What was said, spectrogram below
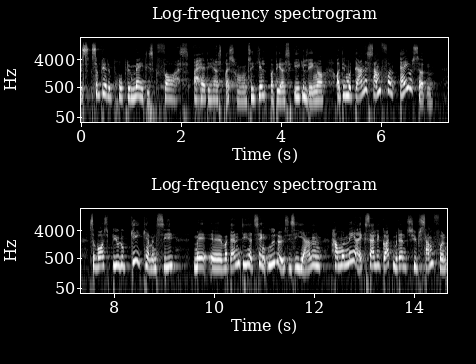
så bliver det problematisk for os at have det her stresshormon. Så hjælper det os ikke længere. Og det moderne samfund er jo sådan. Så vores biologi, kan man sige, med øh, hvordan de her ting udløses i hjernen, harmonerer ikke særlig godt med den type samfund,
